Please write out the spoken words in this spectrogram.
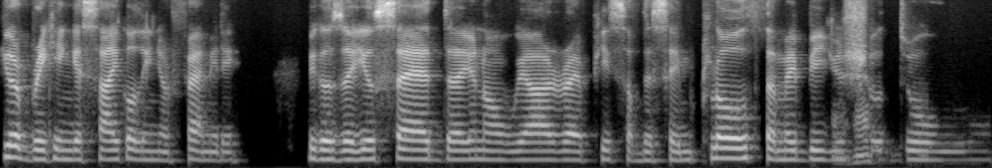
you're breaking a cycle in your family because you said, you know, we are a piece of the same cloth. Maybe you mm-hmm. should do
